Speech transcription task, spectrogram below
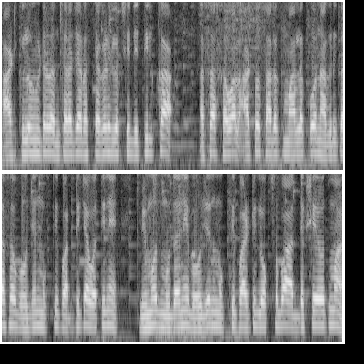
आठ किलोमीटर अंतराच्या रस्त्याकडे लक्ष देतील का? असा सवाल ऑटो चालक मालक व नागरिकासह बहुजन मुक्ती पार्टीच्या वतीने विमोद मुदानी बहुजन मुक्ती पार्टी लोकसभा अध्यक्ष यवतमाळ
